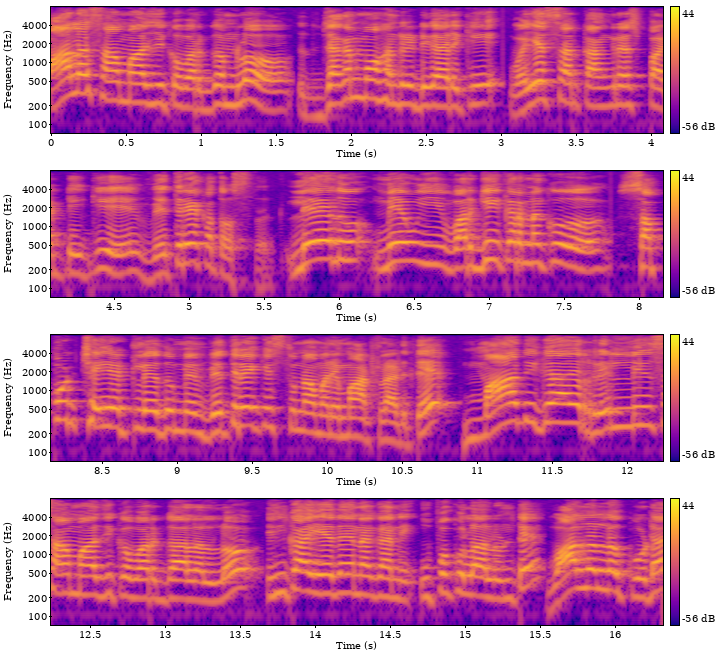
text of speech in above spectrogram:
మాల సామాజిక వర్గంలో జగన్మోహన్ రెడ్డి గారికి వైఎస్ఆర్ కాంగ్రెస్ పార్టీకి వ్యతిరేకత వస్తుంది. లేదు మేము ఈ వర్గీకరణకు సపోర్ట్ చేయట్లేదు మేము వ్యతిరేకిస్తున్నామని మాట్లాడితే మాదిగా రెల్లి సామాజిక వర్గాలలో ఇంకా ఏదైనా కానీ ఉపకులాలు ఉంటే వాళ్ళల్లో కూడా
